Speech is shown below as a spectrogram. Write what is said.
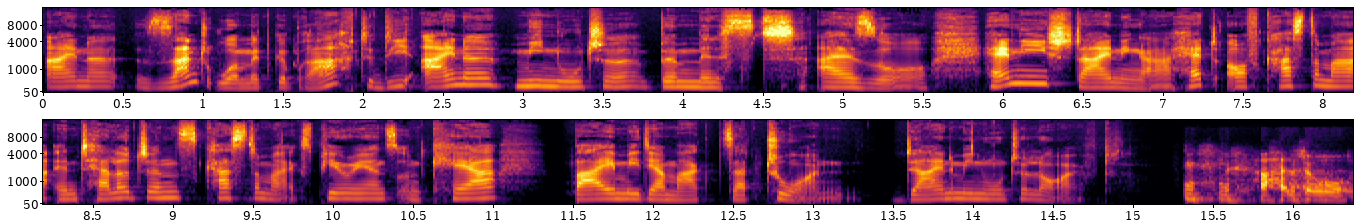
eine Sanduhr mitgebracht, die eine Minute bemisst. Also Henny Steininger, Head of Customer Intelligence, Customer Experience und Care bei Mediamarkt Saturn. Deine Minute läuft. Hallo,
